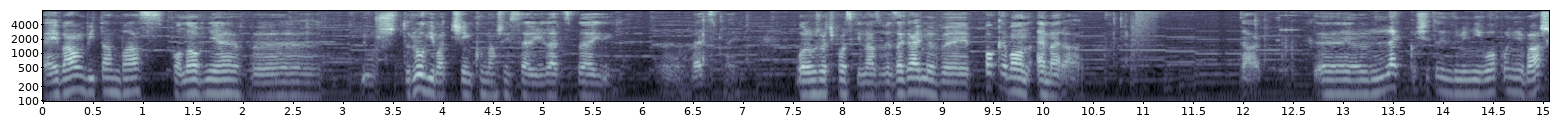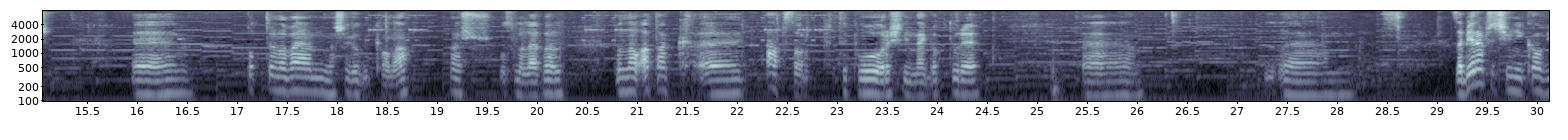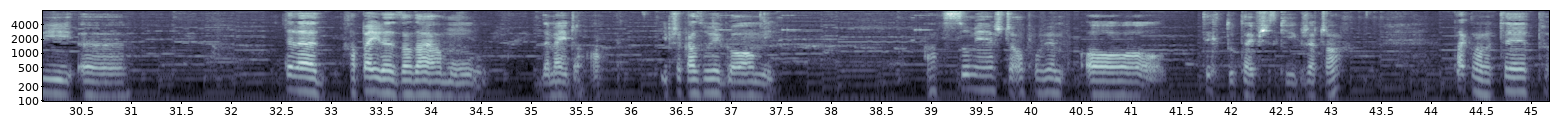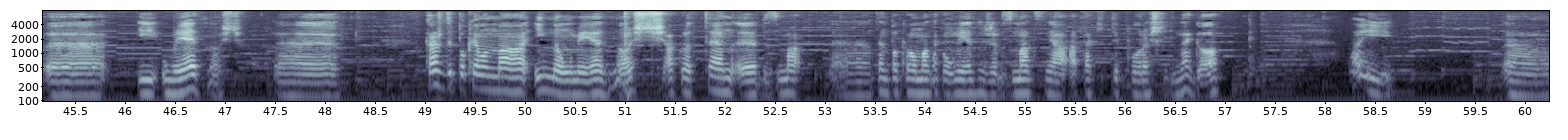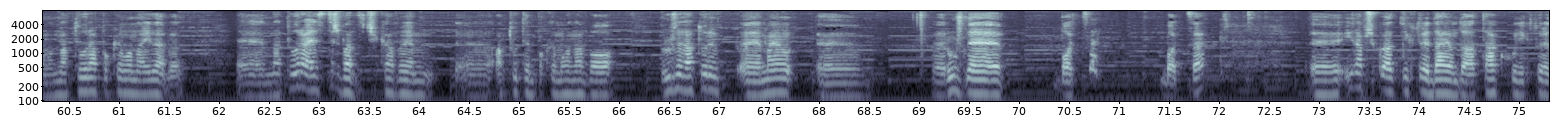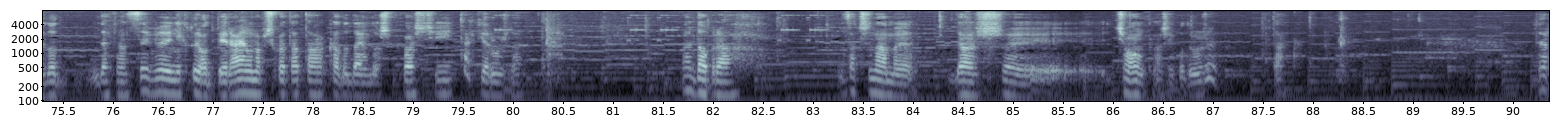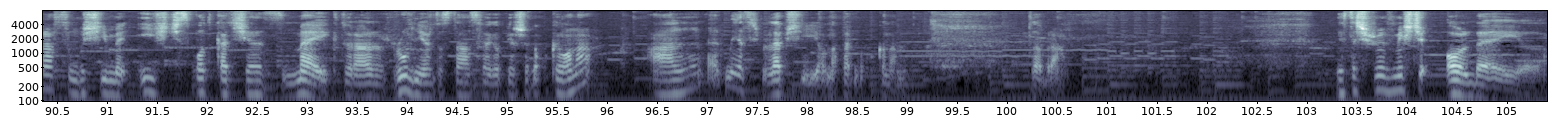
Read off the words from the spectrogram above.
Hej wam, witam was ponownie w już drugim odcinku naszej serii Let's Play, e, Let's Play, wolę używać polskiej nazwy, zagrajmy w Pokémon Emerald. Tak, e, lekko się to zmieniło, ponieważ e, podtrenowałem naszego Gekona, nasz ósmy level, doznał atak e, Absorb typu roślinnego, który e, zabiera przeciwnikowi e, tyle HP, ile zadaje mu damage'a i przekazuje go mi. A w sumie jeszcze opowiem o tych tutaj wszystkich rzeczach. Tak, mamy typ e, i umiejętność. E, każdy Pokémon ma inną umiejętność. Akurat ten, ten Pokémon ma taką umiejętność, że wzmacnia ataki typu roślinnego. No i natura Pokemona i level. E, natura jest też bardzo ciekawym e, atutem Pokemona, bo różne natury e, mają e, różne bodźce, bodźce. E, I na przykład niektóre dają do ataku, niektóre do defensywy, niektóre odbierają na przykład ataka, dodają do szybkości takie różne. Ale dobra, zaczynamy dalszy ciąg naszej podróży. Tak. Teraz musimy iść spotkać się z May, która również dostała swojego pierwszego Pokemona, ale my jesteśmy lepsi i ją na pewno pokonamy. Dobra. Jesteśmy w mieście Oldale.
